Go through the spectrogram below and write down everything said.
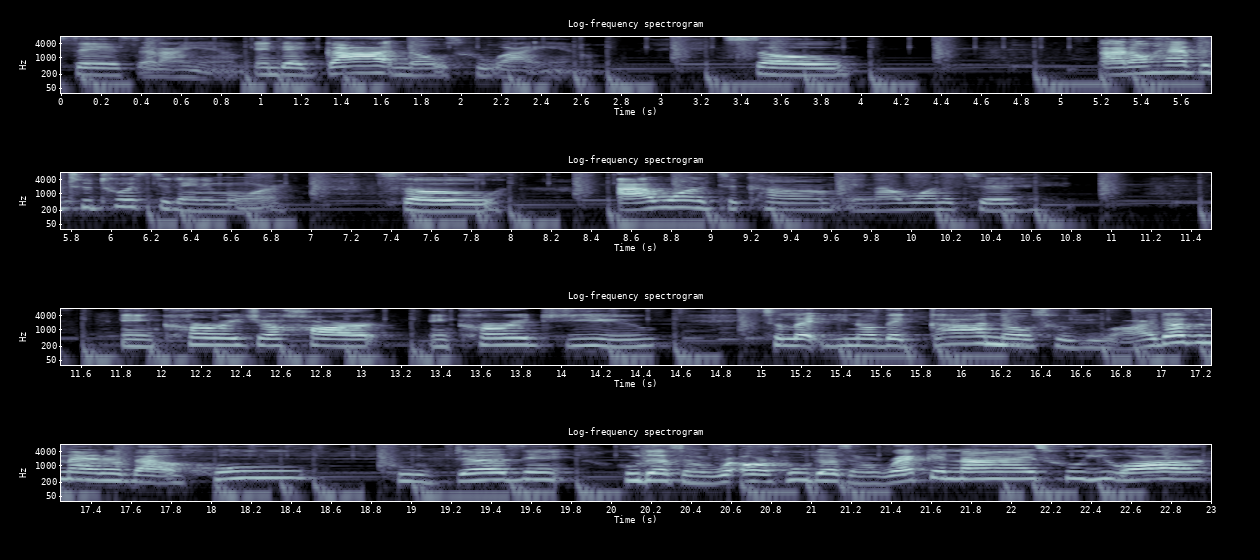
says that I am and that God knows who I am. So I don't have the two twisted anymore. So I wanted to come and I wanted to encourage your heart, encourage you to let you know that God knows who you are. It doesn't matter about who who doesn't who doesn't or who doesn't recognize who you are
